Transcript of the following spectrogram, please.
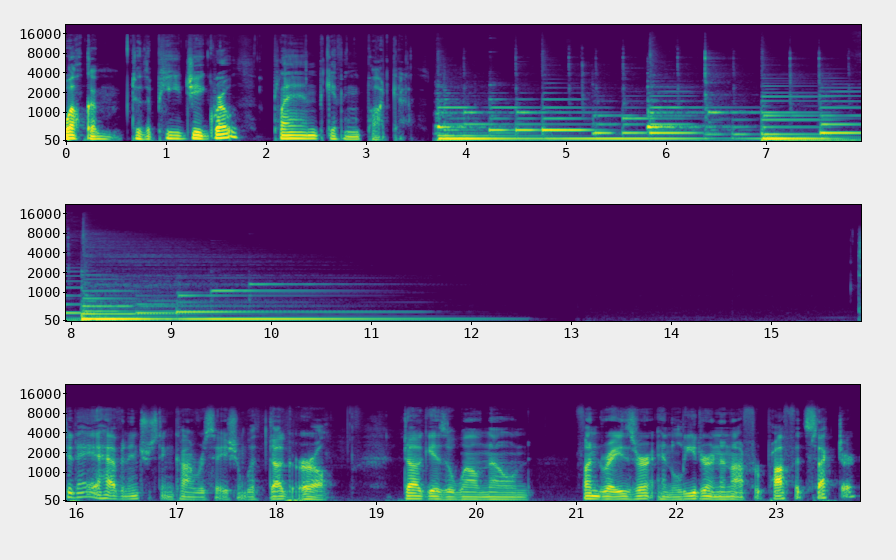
Welcome to the PG Growth Planned Giving Podcast. Today, I have an interesting conversation with Doug Earl. Doug is a well known fundraiser and leader in the not for profit sector.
